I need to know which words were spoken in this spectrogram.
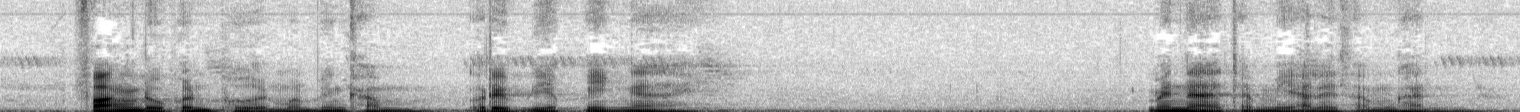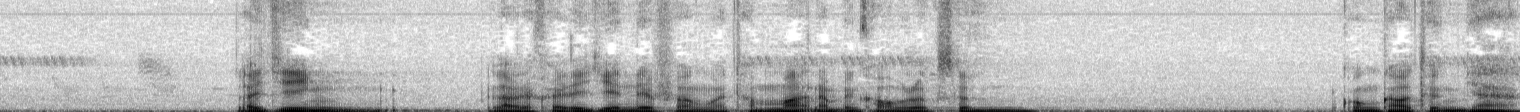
ำฟังดูเผินๆเหมือนเป็นคำเรียบๆง่ายไม่น่าจะมีอะไรสำคัญ และยิ่ง เราจะเคยได้ยินได้ฟังว่าธรรมะนั้นเป็นของลึกซึ้ง คงเข้าถึงยาก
